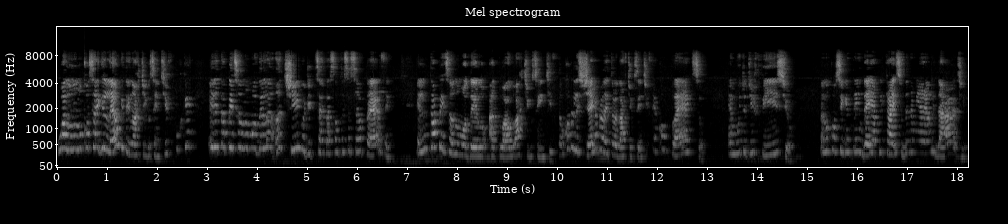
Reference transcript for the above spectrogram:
o aluno não consegue ler o que tem no artigo científico porque ele está pensando no modelo antigo de dissertação, TCC ou tese. Ele não está pensando no modelo atual do artigo científico. Então, quando ele chega para a leitura do artigo científico, é complexo, é muito difícil. Eu não consigo entender e aplicar isso dentro da minha realidade.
